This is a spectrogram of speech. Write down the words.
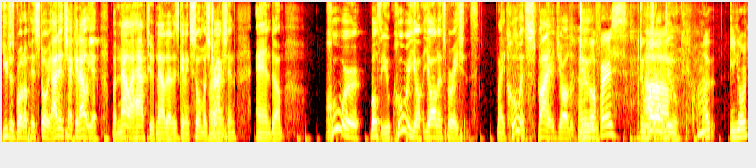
you just brought up his story. I didn't check it out yet, but now I have to. Now that it's getting so much traction, and um, who were both of you? Who were y'all, y'all inspirations? Like, who inspired y'all to do go first do what y'all Um, do? My, you going?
